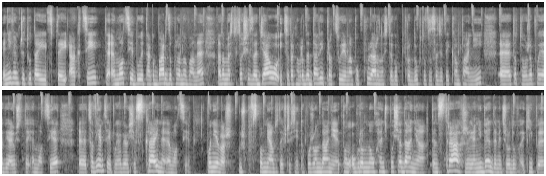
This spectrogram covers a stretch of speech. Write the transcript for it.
ja nie wiem, czy tutaj w tej akcji te emocje były tak bardzo planowane, natomiast to, co się zadziało i co tak naprawdę dalej pracuje na popularność tego produktu, w zasadzie tej kampanii, e, to to, że pojawiają się tutaj emocje. E, co więcej, pojawiają się skrajne emocje ponieważ już wspomniałam tutaj wcześniej, to pożądanie, tą ogromną chęć posiadania, ten strach, że ja nie będę mieć lodów ekipy,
